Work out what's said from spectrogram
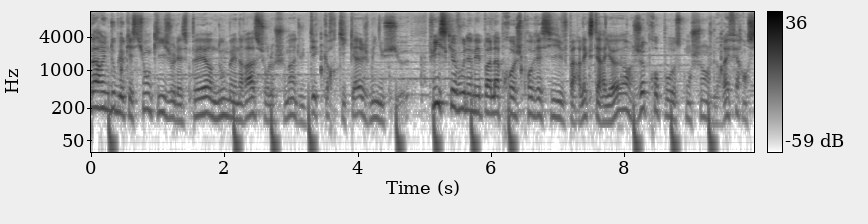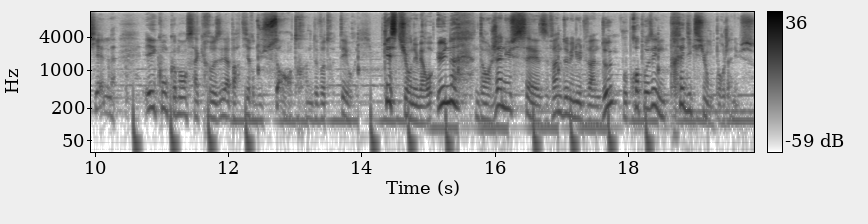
par une double question qui, je l'espère, nous mènera sur le chemin du décortiquage minutieux. Puisque vous n'aimez pas l'approche progressive par l'extérieur, je propose qu'on change de référentiel et qu'on commence à creuser à partir du centre de votre théorie. Question numéro 1. Dans Janus 16, 22 minutes 22, vous proposez une prédiction pour Janus.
